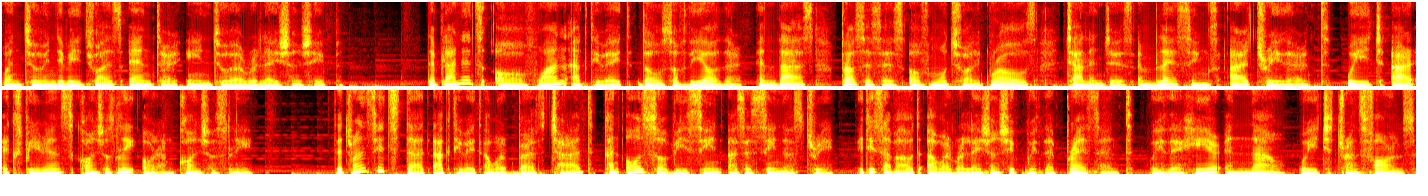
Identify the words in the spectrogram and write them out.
when two individuals enter into a relationship. The planets of one activate those of the other, and thus processes of mutual growth, challenges, and blessings are triggered, which are experienced consciously or unconsciously. The transits that activate our birth chart can also be seen as a synastry. It is about our relationship with the present, with the here and now, which transforms,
